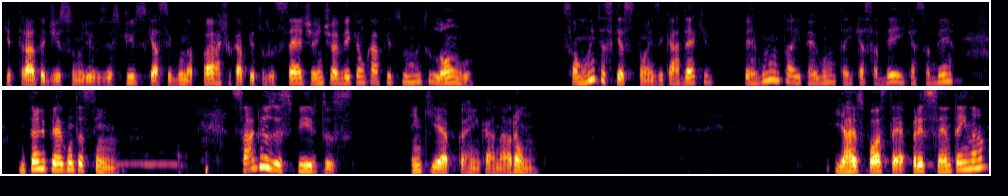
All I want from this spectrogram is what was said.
que trata disso no livro dos Espíritos, que é a segunda parte, o capítulo 7, a gente vai ver que é um capítulo muito longo. São muitas questões, e Kardec pergunta e pergunta e quer saber e quer saber. Então ele pergunta assim: Sabem os espíritos em que época reencarnarão? E a resposta é: pressentem-na,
